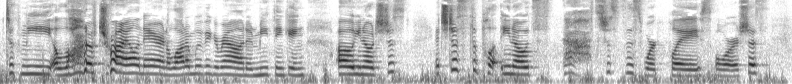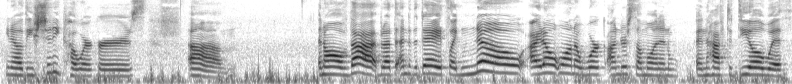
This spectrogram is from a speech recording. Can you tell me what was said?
it took me a lot of trial and error and a lot of moving around and me thinking, oh, you know, it's just. It's just the pl- you know it's ah, it's just this workplace or it's just you know these shitty coworkers um, and all of that. But at the end of the day, it's like, no, I don't want to work under someone and and have to deal with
